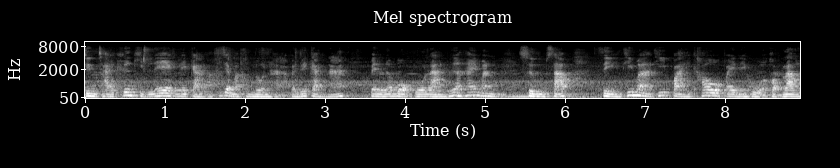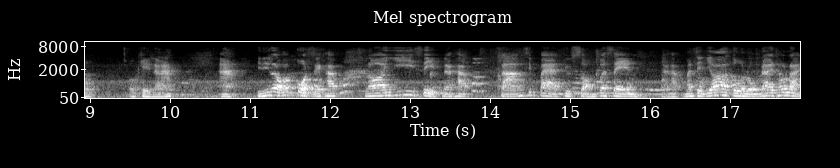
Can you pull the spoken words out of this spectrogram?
จึงใช้เครื่องคิดเลขในการที่จะมาคำนวณหาไปด้วยกันนะ เป็นระบบโบราณเพื่อให้มันซึมซับสิ่งที่มาที่ไปเข้าไปในหัวของเรา โอเคนะอะทีนี้เราก็กดเลยครับ 120 นะครับ 38.2%นะครับ มันจะย่อตัวลงได้เท่าไหร่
